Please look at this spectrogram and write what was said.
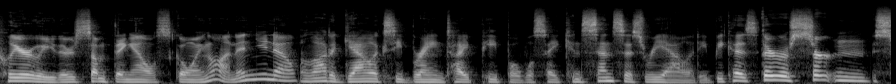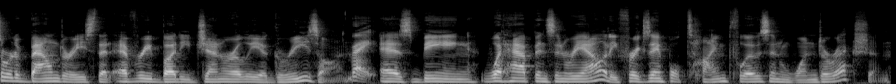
clearly there's something else going on. And you know, a lot of galaxy brain type people will say consensus reality because there are certain sort of boundaries that everybody generally agrees on. Right. As being what happens in reality. For example, time flows in one direction.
